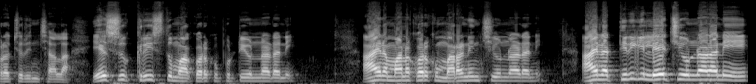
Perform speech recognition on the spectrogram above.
ప్రచురించాలా? యేసుక్రీస్తు మా కొరకు పుట్టి ఉన్నాడని ఆయన మన కొరకు మరణించి ఉన్నాడని ఆయన తిరిగి లేచి ఉన్నాడని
